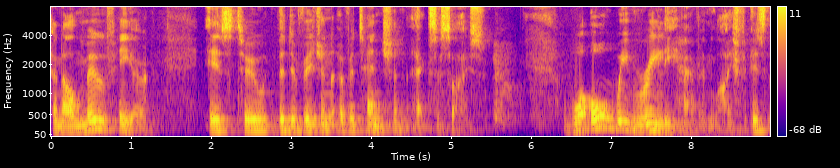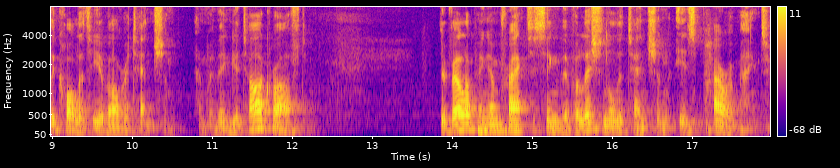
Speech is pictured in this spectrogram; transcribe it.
and I'll move here, is to the division of attention exercise. What all we really have in life is the quality of our attention. And within Guitarcraft, developing and practicing the volitional attention is paramount.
